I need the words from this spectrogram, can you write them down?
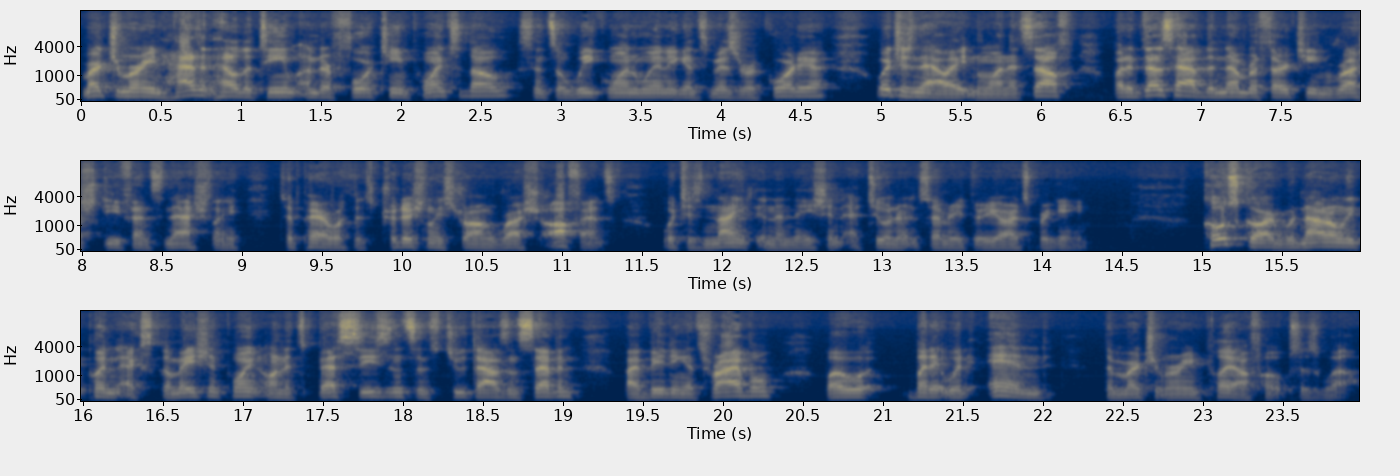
Merchant Marine hasn't held a team under 14 points though since a week one win against Misericordia, which is now eight and one itself. But it does have the number 13 rush defense nationally to pair with its traditionally strong rush offense, which is ninth in the nation at 273 yards per game. Coast Guard would not only put an exclamation point on its best season since 2007 by beating its rival, but, but it would end the Merchant Marine playoff hopes as well.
